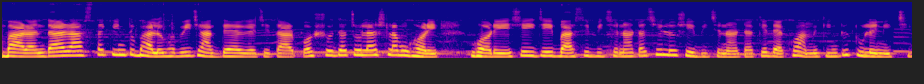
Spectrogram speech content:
বারান্দার রাস্তা কিন্তু ভালোভাবেই ঝাঁট দেওয়া গেছে। তারপর সোজা চলে আসলাম ঘরে। ঘরে এসেই যেই বাসি বিছানাটা ছিল, সেই বিছানাটাকে দেখো আমি কিন্তু তুলে নিচ্ছি।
